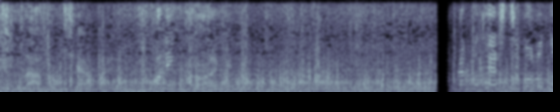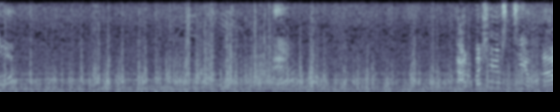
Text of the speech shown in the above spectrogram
যেগুলো শেয়ার করে অনেক ভালো লাগে আমরা কোথায় আসছি বলো তো হ্যাঁ কার পাশে আসছি আমরা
